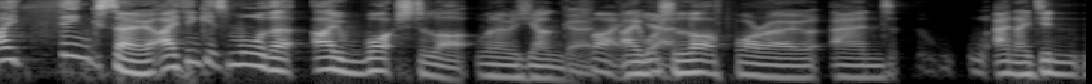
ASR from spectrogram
I think so. I think it's more that I watched a lot when I was younger. Fine, I watched yeah. a lot of Poirot and and I didn't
